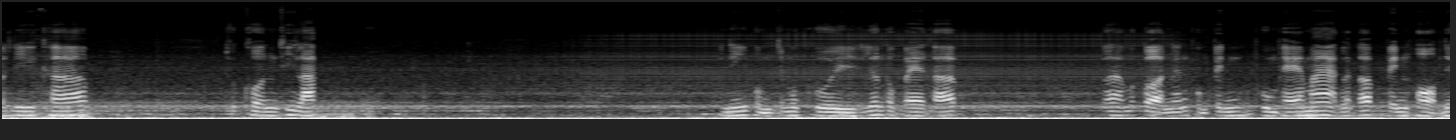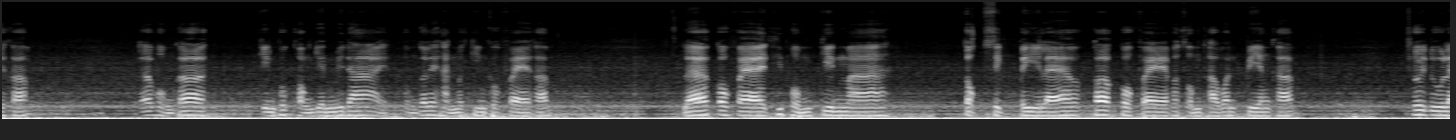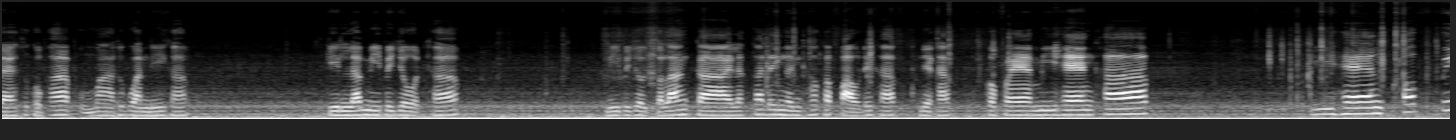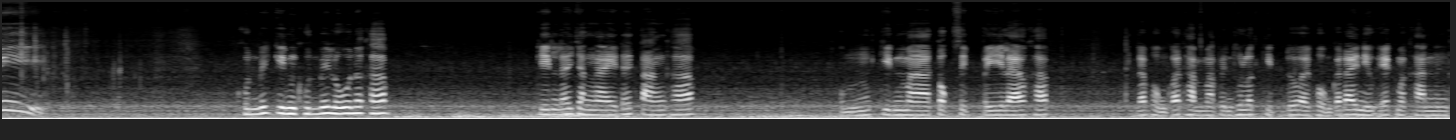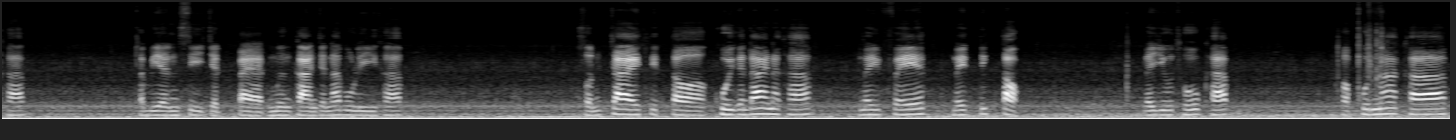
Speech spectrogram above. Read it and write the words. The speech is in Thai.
วัสดีครับ ทุกคนที่รัก วันนี้ผมจะมาคุยเรื่องกาแฟครับ ว่าเมื่อก่อนนั้นผมเป็นภูมิแพ้มากแล้วก็เป็นหอบด้วยครับ แล้วผมก็กินพวกของเย็นไม่ได้ ผมก็เลยหันมากินกาแฟครับ แล้วกาแฟที่ผมกินมาตกสิบปีแล้ว ก็กาแฟผสมถาวันเปียงครับ ช่วยดูแลสุขภาพผมมาทุกวันนี้ครับ กินแล้วมีประโยชน์ครับ มีประโยชน์กับร่างกายแล้วก็ได้เงินเข้ากระเป๋าด้วยครับ เนี่ยครับ กาแฟมีแฮงครับ มีแฮงคอฟฟี่คุณไม่กินคุณไม่รู้นะครับ กินแล้วยังไงได้ตังค์ครับ ผมกินมาตกสิบปีแล้วครับแล้วผมก็ทำมาเป็นธุรกิจด้วย ผมก็ได้ New X มาคันหนึ่งครับ ทะเบียน 478 เมืองกาญจนบุรีครับ สนใจติดต่อคุยกันได้นะครับ ในเฟซใน TikTok ใน YouTube ครับ ขอบคุณมากครับ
